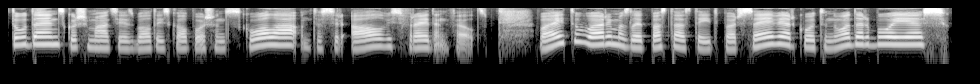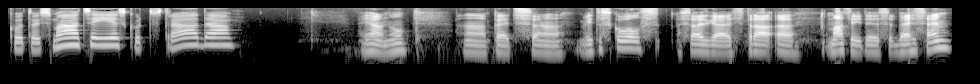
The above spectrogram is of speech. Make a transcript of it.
students, kurš mācījies Baltijas kalpošanas skolā, un tas ir Alvis Freidenfelds. Vai tu vari mazliet pastāstīt par sevi, ar ko tu nodarbojies, ko tu esi mācījies, kur tu strādā? Jā, nu, pēc uh, vidusskolas es aizgāju strā, uh, mācīties BSM.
